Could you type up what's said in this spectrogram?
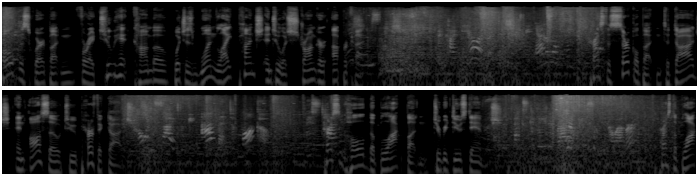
Hold the square button for a two-hit combo, which is one light punch into a stronger uppercut. Press the circle button to dodge and also to perfect dodge. coincides with the advent of Mako. Press and hold the block button to reduce damage. recently, however. Press the block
